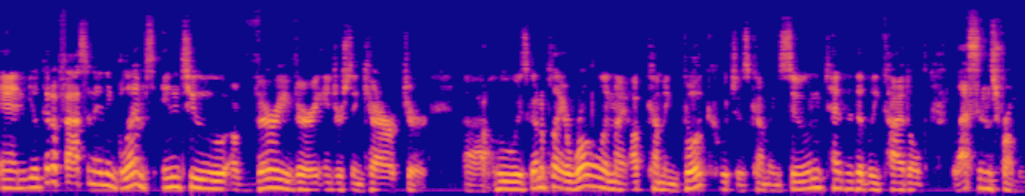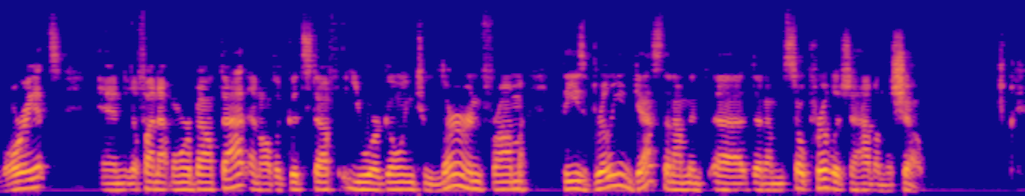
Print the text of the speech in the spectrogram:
and you'll get a fascinating glimpse into a very, very interesting character uh, who is going to play a role in my upcoming book, which is coming soon, tentatively titled Lessons from Laureates. And you'll find out more about that and all the good stuff you are going to learn from these brilliant guests that I'm uh, that I'm so privileged to have on the show.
